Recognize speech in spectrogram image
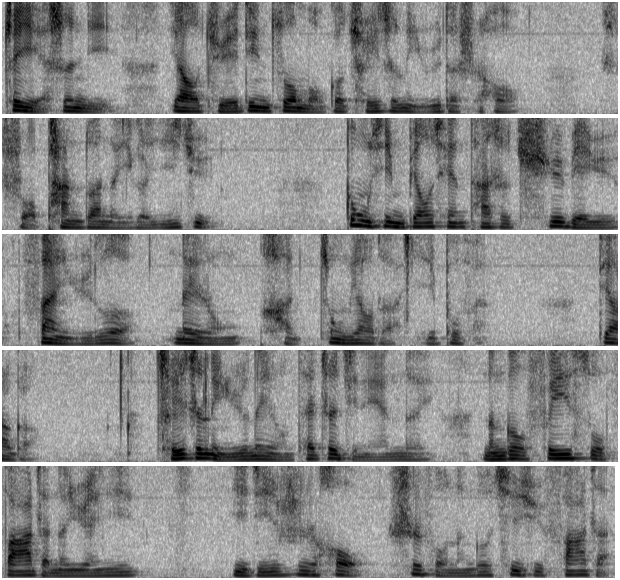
这也是你要决定做某个垂直领域的时候所判断的一个依据。共性标签它是区别于泛娱乐内容很重要的一部分。第二个，垂直领域内容在这几年内。能够飞速发展的原因，以及日后是否能够继续发展，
